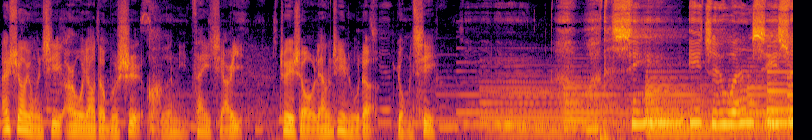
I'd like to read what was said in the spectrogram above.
爱需要勇气，而我要的不是和你在一起而已。这一首梁静茹的勇气。我的心一直温习说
